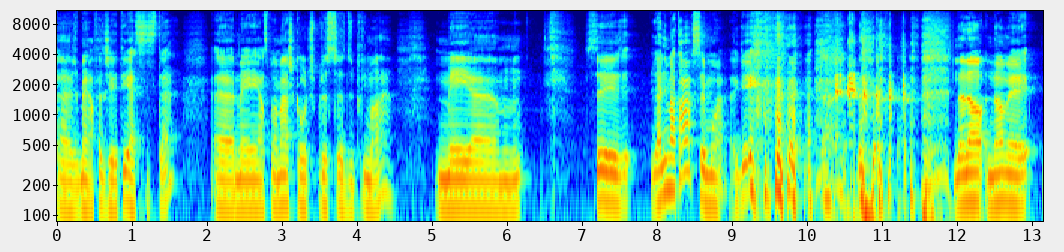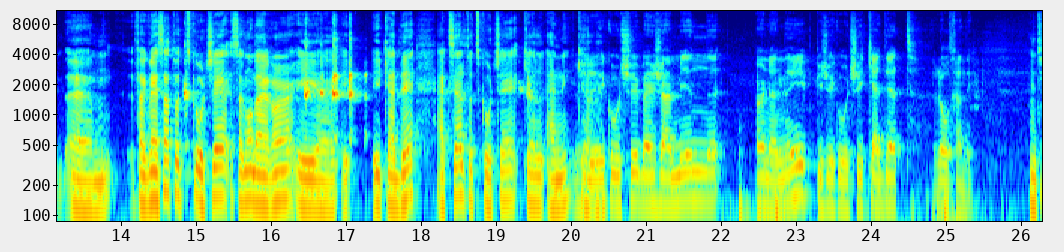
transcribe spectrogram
Euh, mais en fait, j'ai été assistant. Euh, mais en ce moment, je coach plus euh, du primaire. Mais c'est. L'animateur, c'est moi, ok? non, non, non, mais. fait que Vincent, toi, tu coachais secondaire 1 et, et, cadet. Axel, toi, tu coachais quelle année? J'ai coaché Benjamin une année, puis j'ai coaché cadette l'autre année. OK.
